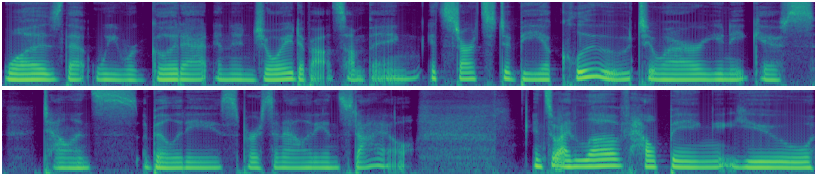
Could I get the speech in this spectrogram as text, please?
was that we were good at and enjoyed about something, it starts to be a clue to our unique gifts, talents, abilities, personality, and style. And so I love helping you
